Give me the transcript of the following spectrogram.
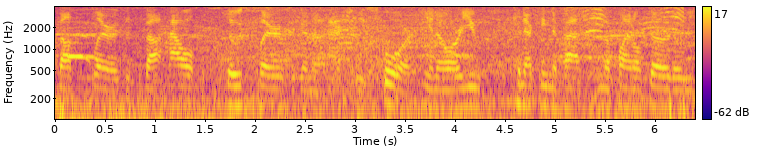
About the players, it's about how those players are going to actually score. You know, are you connecting the passes in the final third? Are you...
